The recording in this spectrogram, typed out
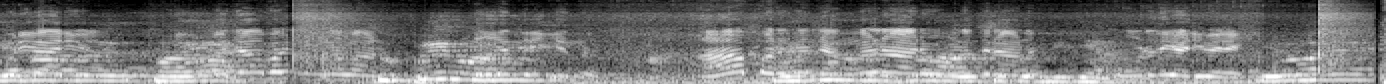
ഒരു കാര്യമില്ല. ഉപജാപക സംഘമാണ് നിയന്ത്രിക്കുന്നത് ആ പറഞ്ഞ ഞങ്ങളുടെ ആരോപണത്തിനാണ് കോടതി അടിവരയ്ക്കുന്നത്. ഇതുപോലെ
